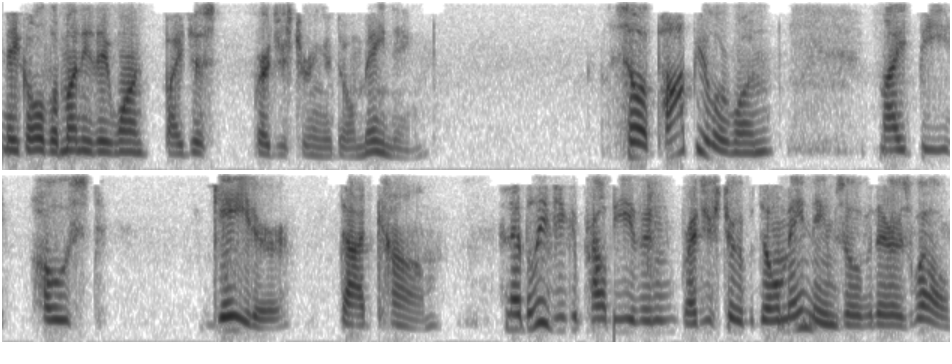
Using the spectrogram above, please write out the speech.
make all the money they want by just registering a domain name. So a popular one might be HostGator.com. And I believe you could probably even register domain names over there as well.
